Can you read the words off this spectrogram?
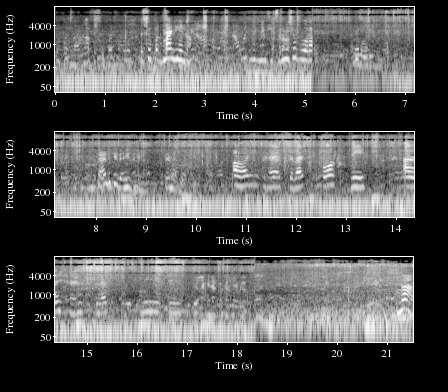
سوبر مان ما في سوبر مان السوبر مان هنا. تعودني اني امشي بسرعة شوف وراء يلا تعالي كذا هنا هنا. زي ما I have dress for me. I have dress for me. يلا هنا نعم.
